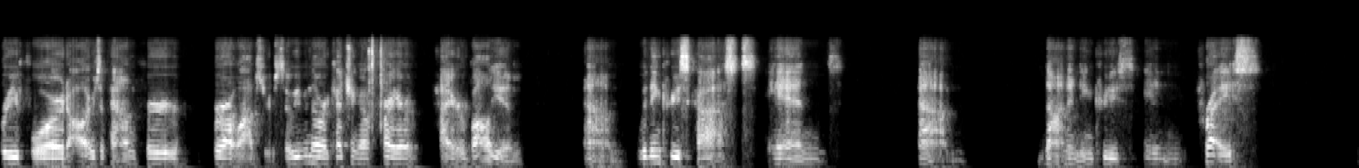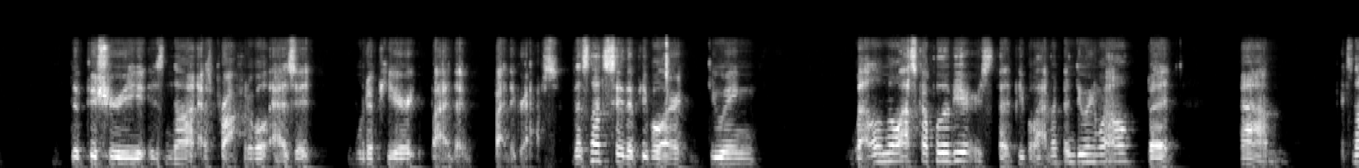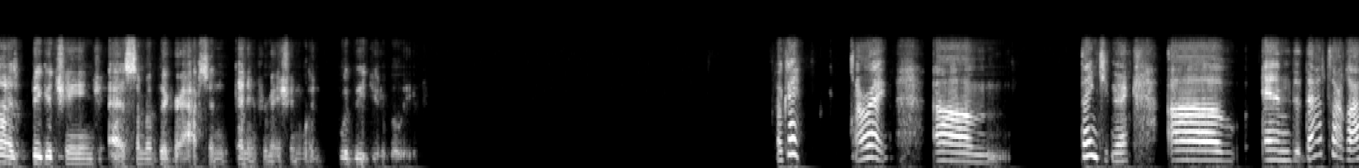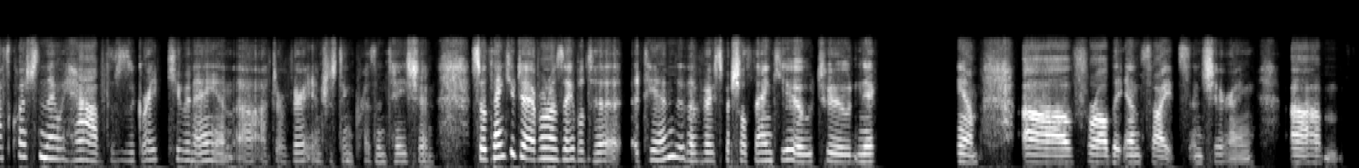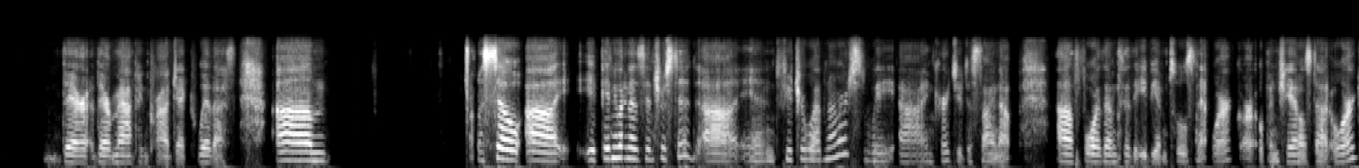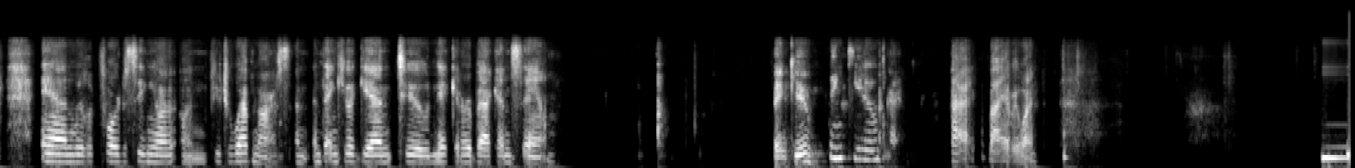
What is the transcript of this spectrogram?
three, four dollars a pound for for our lobsters. So even though we're catching a higher higher volume um, with increased costs and um, not an increase in price, the fishery is not as profitable as it would appear by the by the graphs. That's not to say that people aren't doing well in the last couple of years, that people haven't been doing well, but um, it's not as big a change as some of the graphs and, and information would, would lead you to believe. Okay, all right. Um, thank you, Nick. Uh, and that's our last question that we have. This is a great Q&A and uh, after a very interesting presentation. So thank you to everyone who was able to attend and a very special thank you to Nick uh, for all the insights and sharing um, their their mapping project with us. Um, so uh, if anyone is interested uh, in future webinars, we uh, encourage you to sign up uh, for them through the EBM Tools Network or openchannels.org, and we look forward to seeing you on, on future webinars. And, and, thank you again to Nick and Rebecca and Sam. Thank you. Thank you. Okay. All right. Bye, everyone.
